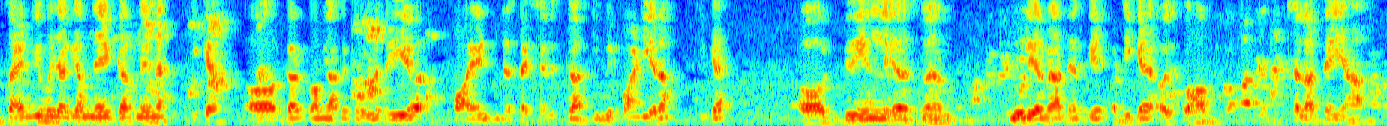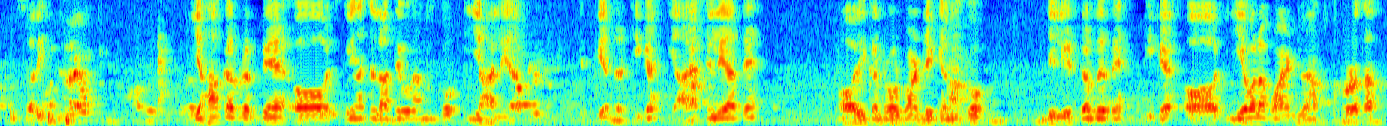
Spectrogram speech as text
साइड व्यू में जाके हमने एक कर्व लेना है, ठीक है? और कर्व को हम यहाँ से खोल लेते हैं, ये पॉइंट इंटरसेक्शन इसका मिड पॉइंट ये रहा, ठीक है? और ग्रीन इसमें ब्लू लेयर में आते हैं इसके, और ठीक है? और इसको हम चलाते हैं यहाँ सॉरी यहाँ कर्व रखते हैं, और इसको यहाँ चलाते हुए हम इसको यहाँ ले आते हैं। इसके अंदर, ठीक है? यहाँ ऐसे ले आते हैं और ये कंट्रोल पॉइंट देके हम इसको डिलीट कर देते हैं, ठीक है? और ये वाला पॉइंट जो है, हम इसको थोड़ा सा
